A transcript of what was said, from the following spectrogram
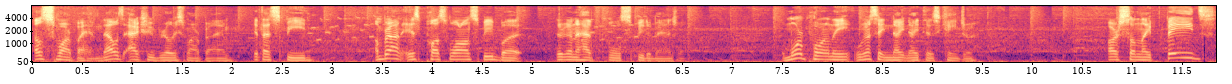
That was smart by him. That was actually really smart by him. Get that speed. Umbreon is plus one on speed, but they're gonna have full speed advantage. But more importantly, we're gonna say night night to this Kingdra. Our sunlight fades.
